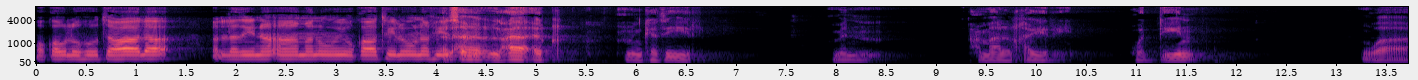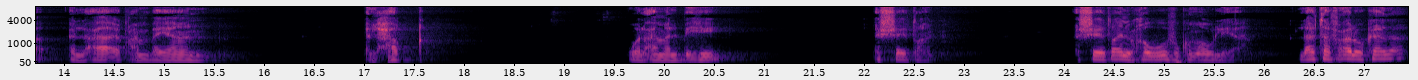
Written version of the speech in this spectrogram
وقوله تعالى الذين آمنوا يقاتلون في سبيل العائق من كثير من أعمال الخير والدين والعائق عن بيان الحق والعمل به الشيطان. الشيطان يخوفكم أولياء لا تفعلوا كذا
